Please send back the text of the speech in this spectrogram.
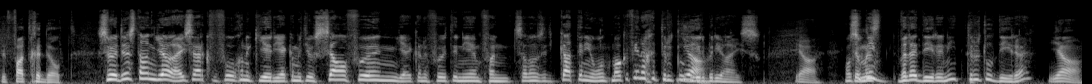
Dit vat geduld. So dis dan jou huiswerk vir volgende keer. Jy kan met jou selfoon, jy kan 'n foto neem van sal ons die kat en die hond maak of enige troeteldier Ja. by die huis. Ja. Ons het nie wilde diere nie, troeteldiere. ja.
